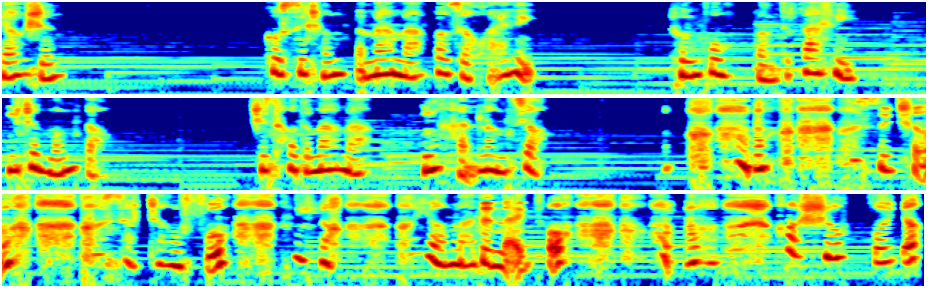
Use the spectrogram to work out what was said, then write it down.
撩人。顾思成把妈妈抱在怀里，臀部猛地发力，一阵猛倒，直操的妈妈阴喊浪叫：“ 思成，小丈夫，你要要妈的奶头，好舒服呀！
